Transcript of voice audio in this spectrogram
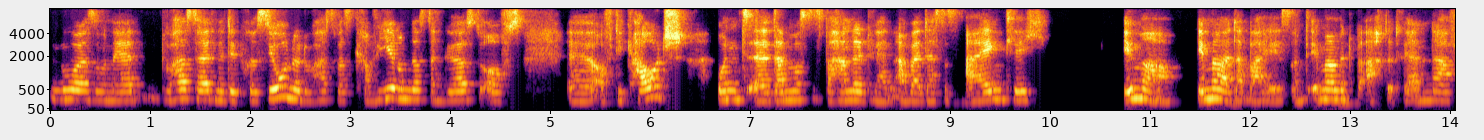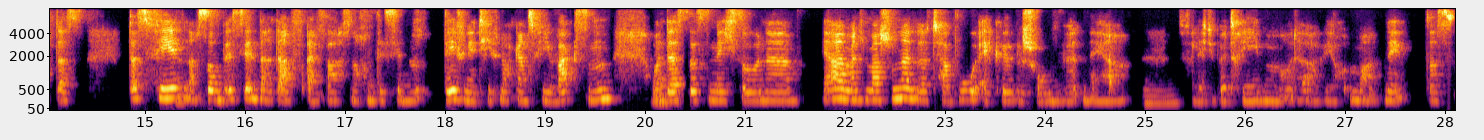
nur so, ne, du hast halt eine Depression oder du hast was Gravierendes, dann gehörst du aufs, äh, auf die Couch und äh, dann muss es behandelt werden. Aber dass es eigentlich immer, immer dabei ist und immer mit beachtet werden darf, dass das fehlt noch so ein bisschen. Da darf einfach noch ein bisschen, definitiv noch ganz viel wachsen. Und dass das nicht so eine, ja, manchmal schon in eine Tabu-Ecke geschoben wird. Naja, mhm. vielleicht übertrieben oder wie auch immer. Nee, das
